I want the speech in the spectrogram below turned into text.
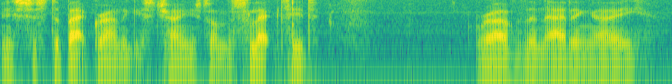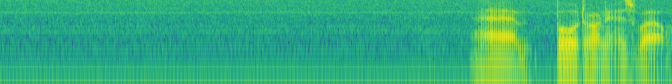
it's just the background that gets changed on the selected rather than adding a um, border on it as well.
